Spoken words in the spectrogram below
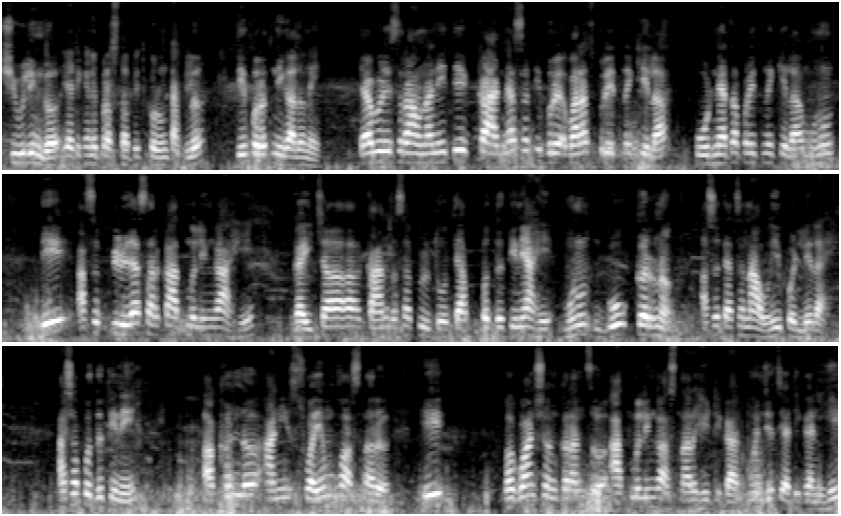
शिवलिंग या ठिकाणी प्रस्थापित करून टाकलं. ते परत निघालं नाही. त्यावेळेस रावणाने ते काढण्यासाठी प्र बराच प्रयत्न केला ओढण्याचा प्रयत्न केला म्हणून ते असं पिळल्यासारखं आत्मलिंग आहे. गाईचा कान जसा पिळतो त्या पद्धतीने आहे. म्हणून गोकर्ण असं त्याचं नावही पडलेलं आहे. अशा पद्धतीने अखंड आणि स्वयंभू असणारं हे भगवान शंकरांचं आत्मलिंग असणारं हे ठिकाण म्हणजेच या ठिकाणी हे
